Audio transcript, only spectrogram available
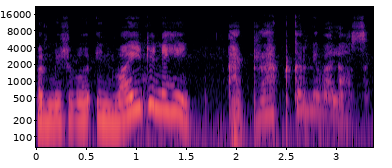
परमेश्वर को इन्वाइट नहीं अट्रैक्ट करने वाला हो सके।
